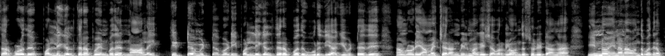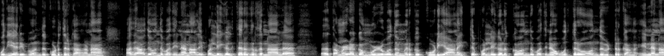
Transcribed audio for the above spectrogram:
தற்பொழுது பள்ளிகள் திறப்பு என்பது நாளை திட்டமிட்டபடி பள்ளிகள் திறப்பது உறுதியாகிவிட்டது. நம்மளுடைய அமைச்சர் அன்பில் மகேஷ் அவர்களும் வந்து சொல்லிட்டாங்க. இன்னும் என்னென்னா வந்து பார்த்திங்கன்னா புதிய அறிவிப்பு வந்து கொடுத்துருக்காங்கன்னா அதாவது வந்து பார்த்திங்கன்னா நாளை பள்ளிகள் திறக்கிறதுனால தமிழகம் முழுவதும் இருக்கக்கூடிய அனைத்து பள்ளிகளுக்கும் வந்து பார்த்திங்கன்னா உத்தரவு வந்து விட்டுருக்காங்க. என்னென்னா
